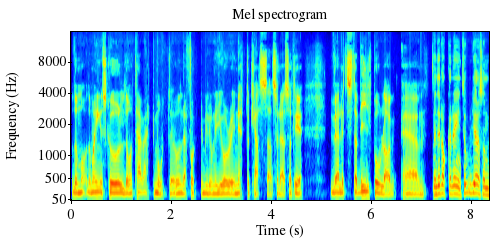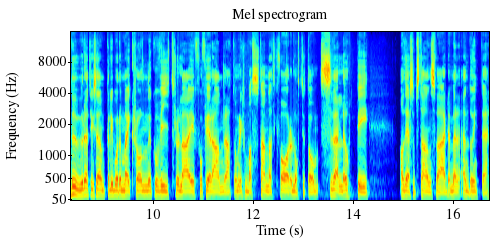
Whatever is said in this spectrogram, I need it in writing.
och de, de, har ingen skuld, de har tvärt emot 140 miljoner euro i nettokassa. Så, där, så att det är ett väldigt stabilt bolag. Eh, men det lockar dig inte att göra som Bure till exempel i både Mycronic och Vitrolife och flera andra, att de liksom bara stannat kvar och låtit dem svälla upp i av deras substansvärde men ändå inte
